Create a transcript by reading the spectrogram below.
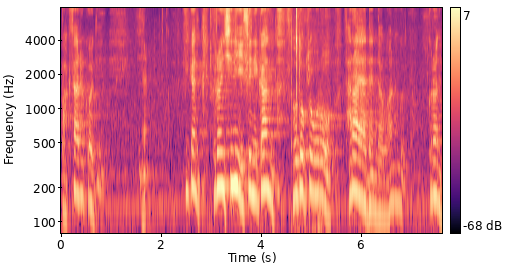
박살을 거지. 그러니까 그런 신이 있으니까 도덕적으로 살아야 된다고 하는 거죠. 그런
